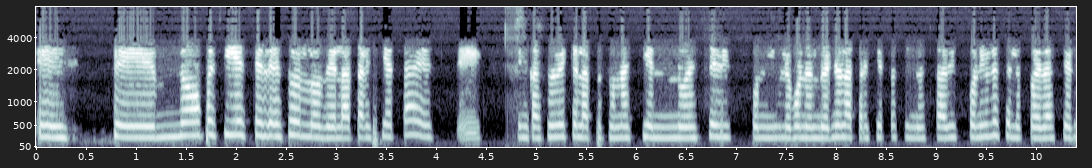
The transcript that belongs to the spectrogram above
Este, no, pues sí, este, eso, lo de la tarjeta, este, en caso de que la persona quien no esté disponible, bueno, el dueño de la tarjeta si no está disponible, se le puede hacer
